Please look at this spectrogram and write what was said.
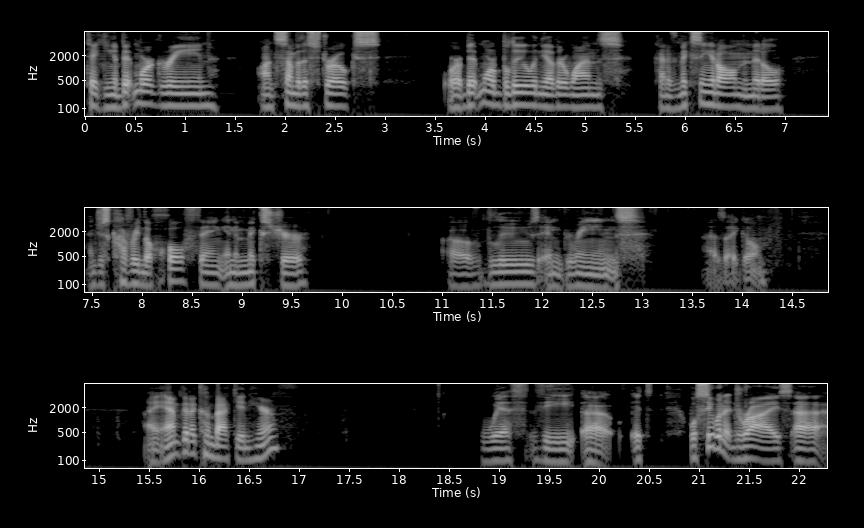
taking a bit more green on some of the strokes, or a bit more blue in the other ones, kind of mixing it all in the middle, and just covering the whole thing in a mixture of blues and greens as I go. I am going to come back in here with the, uh, it's, we'll see when it dries. Uh,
